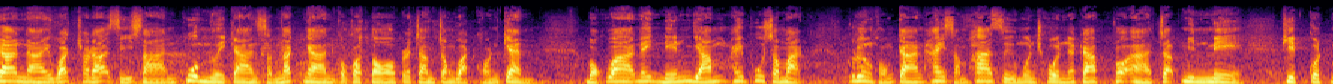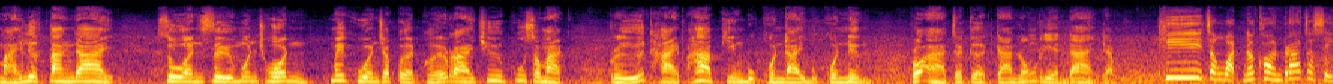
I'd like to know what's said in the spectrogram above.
ด้านนายวัชระศรีสารผู้อำนวยการสำนักงานกกตประจำจังหวัดขอนแก่น บอกว่าได้เน้นย้ำให้ผู้สมัครเรื่องของการให้สัมภาษณ์สื่อมวลชนนะครับ เพราะอาจจะมินเม ผิดกฎหมายเลือกตั้งได้ ส่วนสื่อมวลชนไม่ควรจะเปิดเผยรายชื่อผู้สมัคร หรือถ่ายภาพเพียงบุคคลใดบุคคลหนึ่ง เพราะอาจจะเกิดการร้องเรียนได้ครับ ที่จังหวัดนครราชสี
